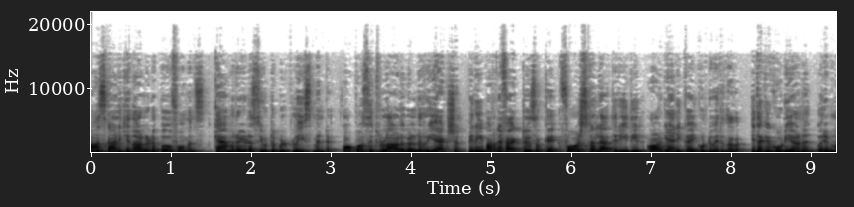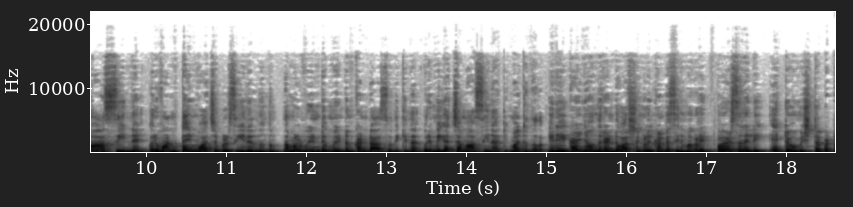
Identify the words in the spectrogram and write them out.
മാസ് കാണിക്കുന്ന ആളുടെ പെർഫോമൻസ് ക്യാമറയുടെ സ്യൂട്ടബിൾ പ്ലേസ്മെന്റ് ഓപ്പോസിറ്റ് ഉള്ള ആളുകളുടെ റിയാക്ഷൻ പിന്നെ ഈ പറഞ്ഞ ഫാക്ടേഴ്സ് ഒക്കെ ഫോഴ്സ്ഡ് അല്ലാത്ത രീതിയിൽ ഓർഗാനിക് ആയി കൊണ്ടുവരുന്നത്. ഇതൊക്കെ കൂടിയാണ് ഒരു മാസ് സീനിനെ ഒരു വൺ ടൈം വാച്ചബിൾ സീനിൽ നിന്നും നമ്മൾ വീണ്ടും വീണ്ടും കണ്ടാസ്വദിക്കുന്ന ഒരു മികച്ച മാസ് സീനാക്കി മാറ്റുന്നത്. ഇനി കഴിഞ്ഞ ഒന്ന് രണ്ട് വർഷങ്ങളിൽ കണ്ട സിനിമകളിൽ പേഴ്സണലി ഏറ്റവും ഇഷ്ടപ്പെട്ട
